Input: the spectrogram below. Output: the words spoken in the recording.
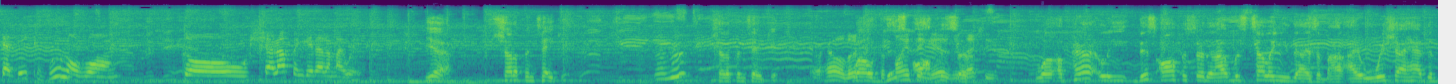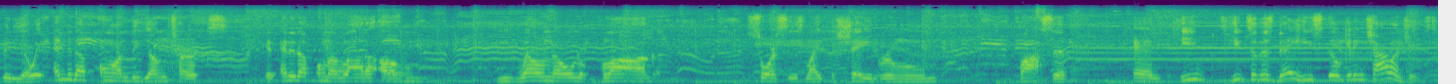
that they could do no wrong. So shut up and get out of my way. Yeah. Shut up and take it. Mm-hmm. Shut up and take it. Well, hell, Well, the this funny thing is, officer- it's actually Well, apparently, this officer that I was telling you guys about, I wish I had the video. It ended up on the Young Turks. It ended up on a lot of um, well-known blog sources like the Shade Room, Gossip, and he he to this day he's still getting challenges.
